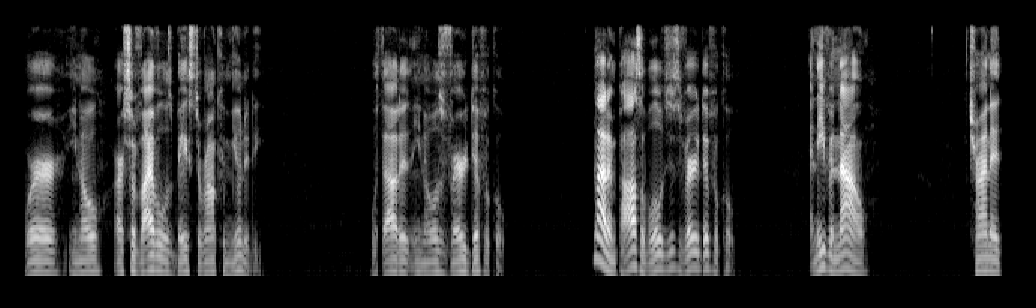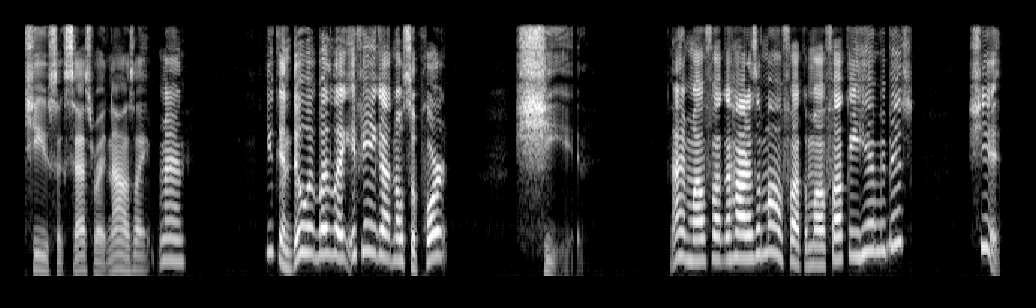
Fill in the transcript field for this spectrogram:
Where, you know, our survival is based around community. Without it, you know, it was very difficult. Not impossible, just very difficult. And even now, trying to achieve success right now, it's like, man, you can do it, but like if you ain't got no support, shit. That motherfucker hard as a motherfucker, motherfucker. You hear me, bitch? Shit.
